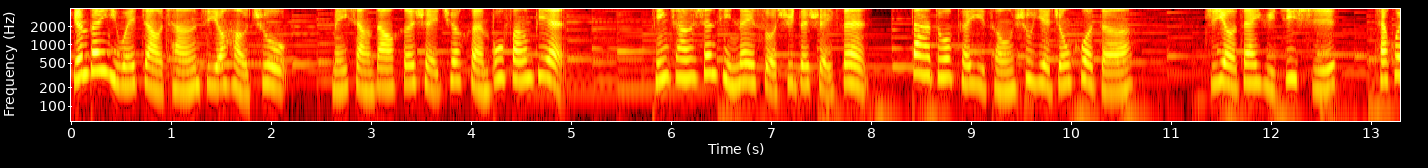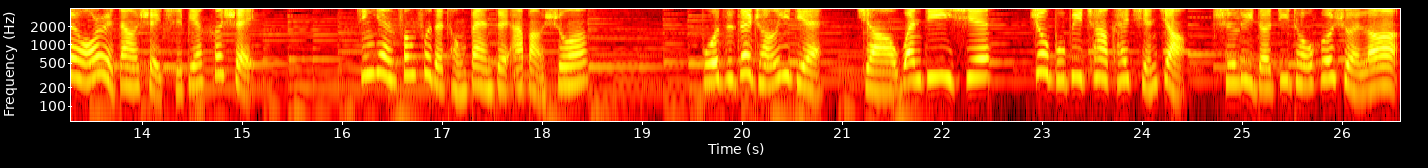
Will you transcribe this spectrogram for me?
原本以为脚长只有好处，没想到喝水却很不方便。平常身体内所需的水分，大多可以从树叶中获得，只有在雨季时。才会偶尔到水池边喝水。经验丰富的同伴对阿宝说：“脖子再长一点，脚弯低一些，就不必岔开前脚，吃力的低头喝水了。”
